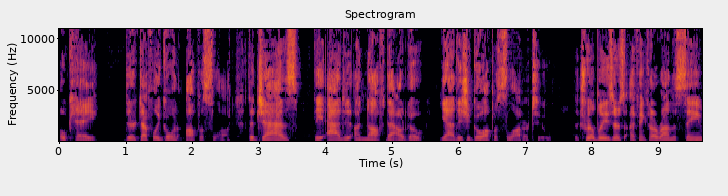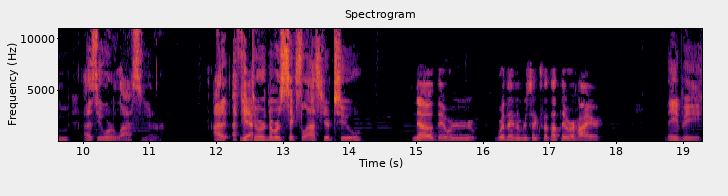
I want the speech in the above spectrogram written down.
okay, they're definitely going up a slot. The Jazz, they added enough that I would go, yeah, they should go up a slot or two. The Trailblazers, I think, are around the same as they were last year. I, I think Yeah. they were number six last year too. No, they were. Were they number six? I thought they were higher. Maybe.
